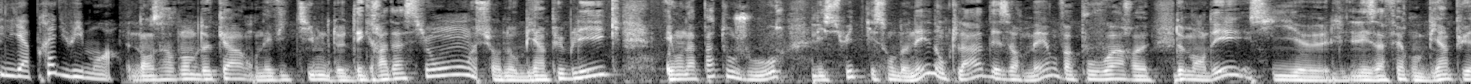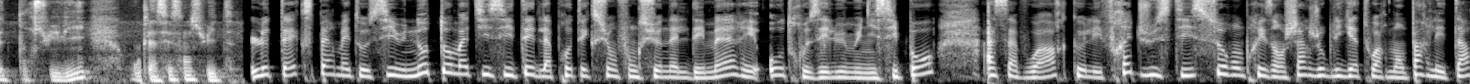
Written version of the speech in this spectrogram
il y a près de huit mois. Dans un certain nombre de cas, on est victime de dégradation sur nos biens publics, et on n'a pas toujours les suites qui sont données. Donc là, désormais, on va pouvoir euh, demander si euh, les affaires ont bien pu être poursuivies ou classées sans suite. Le texte permet aussi une automaticité de la protection fonctionnelle des maires et autres élus municipaux à savoir que les frais de justice seront pris en charge obligatoirement par l'État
